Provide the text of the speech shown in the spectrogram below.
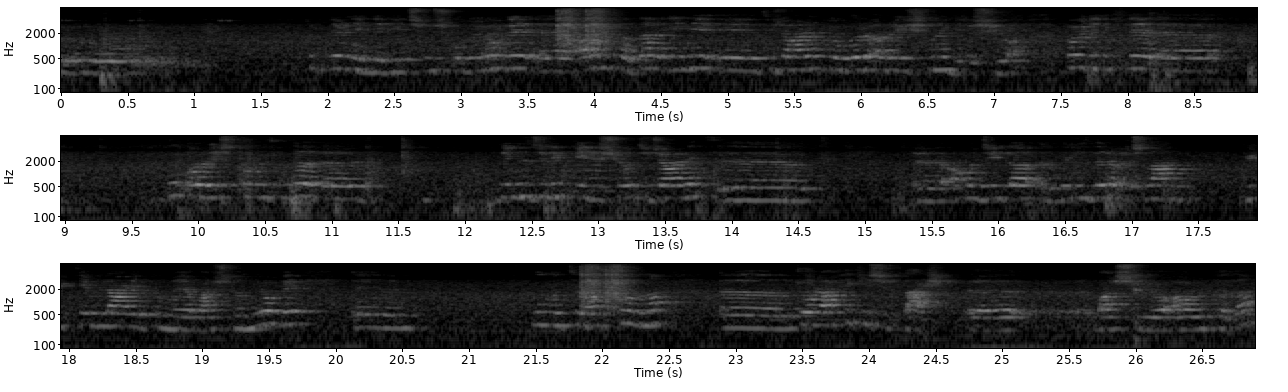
e, Türklerin eline geçmiş oluyor ve e, Avrupa'da yeni e, ticaret yolları arayışına girişiyor. Böylelikle e, bu arayış sonucunda e, denizcilik gelişiyor, ticaret e, e, amacıyla denizlere açılan büyük gemiler yapılmaya başlanıyor ve e, bu motivasyonla e, coğrafi keşifler e, başlıyor Avrupa'da.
